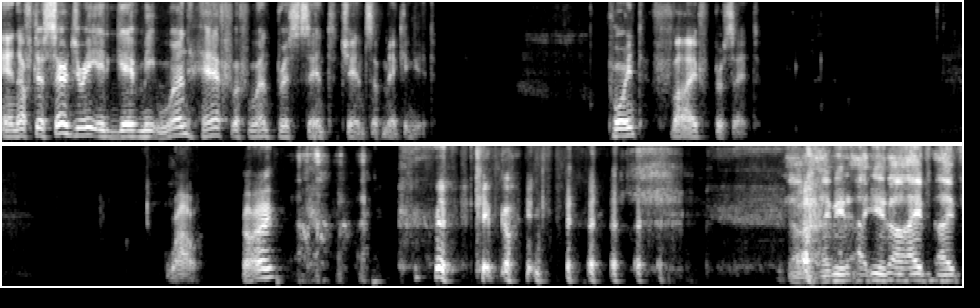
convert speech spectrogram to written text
And after surgery, it gave me one half of 1% chance of making it. 0.5%. Wow. All right. Keep going. uh, I mean, you know, I've, I've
